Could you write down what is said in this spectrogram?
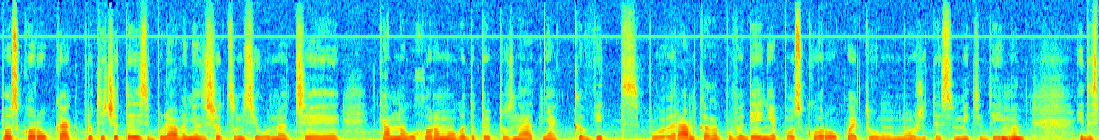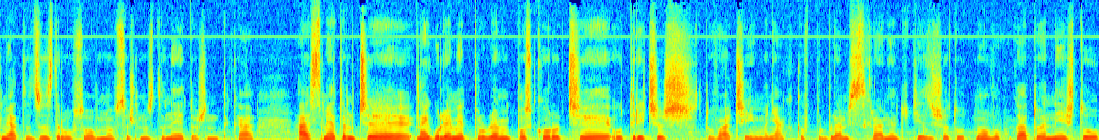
по-скоро как протичат тези заболявания, защото съм сигурна, че така много хора могат да препознаят някакъв вид рамка на поведение по-скоро, което можете самите да имат mm-hmm. и да смятат за здравословно, всъщност да не е точно така. Аз смятам, че най-големият проблем е по-скоро, че отричаш това, че има някакъв проблем с храненето ти, защото отново, когато е нещо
